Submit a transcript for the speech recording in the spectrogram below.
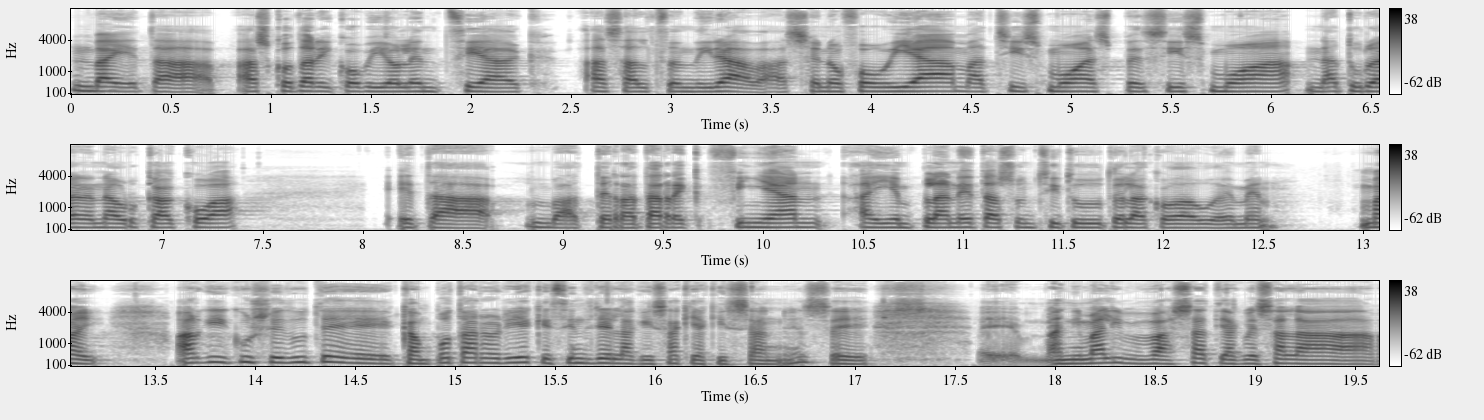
Bai, eta askotariko violentziak azaltzen dira, ba, xenofobia, machismoa, espezismoa, naturaren aurkakoa, eta ba, terratarrek finean haien planeta suntzitu dutelako daude hemen. Bai, argi ikusi dute kanpotar horiek ezin direla gizakiak izan, ez? E, e, animali basatiak bezala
